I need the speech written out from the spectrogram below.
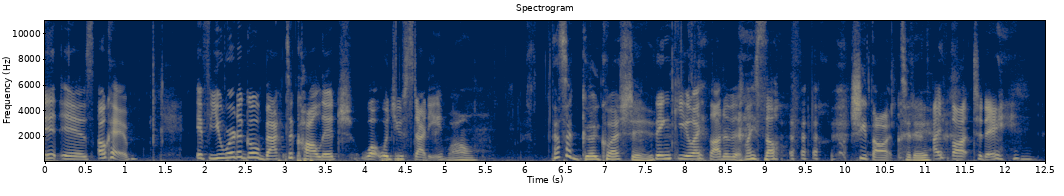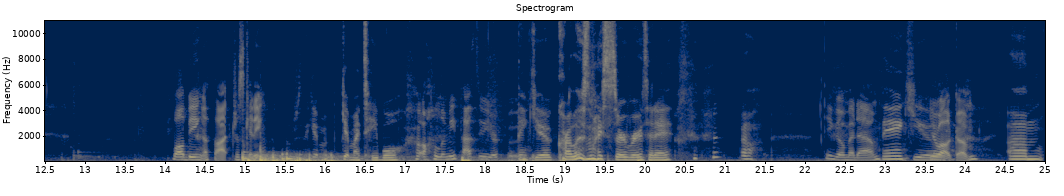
It is okay. If you were to go back to college, what would you study? Wow. That's a good question. Thank you. I thought of it myself. She thought today. I thought today. While being a thought. Just kidding. Just Get my, get my table. Oh, let me pass you your food. Thank you. Carla's my server today. oh, Here you go, madame. thank you. You're welcome. Um,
